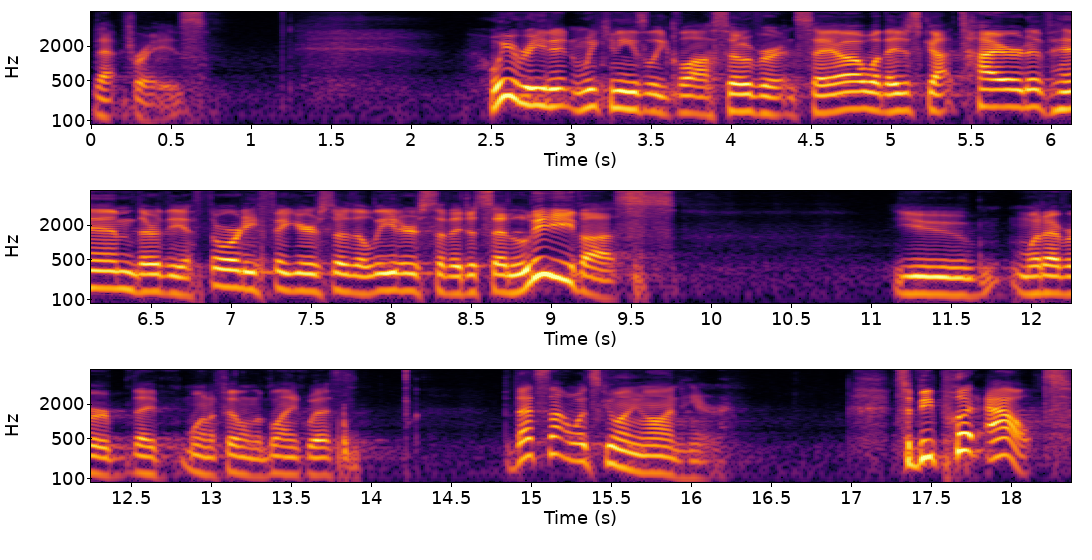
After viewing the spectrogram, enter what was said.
that phrase. We read it and we can easily gloss over it and say, oh, well, they just got tired of him. They're the authority figures, they're the leaders, so they just said, leave us. You, whatever they want to fill in the blank with. But that's not what's going on here. To be put out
